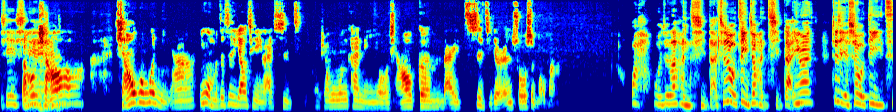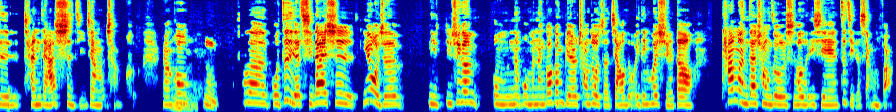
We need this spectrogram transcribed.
谢谢。然后想要想要问问你啊，因为我们这次邀请你来市集，我想问问看你有想要跟来市集的人说什么吗？哇，我觉得很期待。其实我自己就很期待，因为这也是我第一次参加市集这样的场合。然后，嗯嗯除了我自己的期待是，因为我觉得你你去跟我们能我们能够跟别的创作者交流，一定会学到他们在创作的时候的一些自己的想法，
